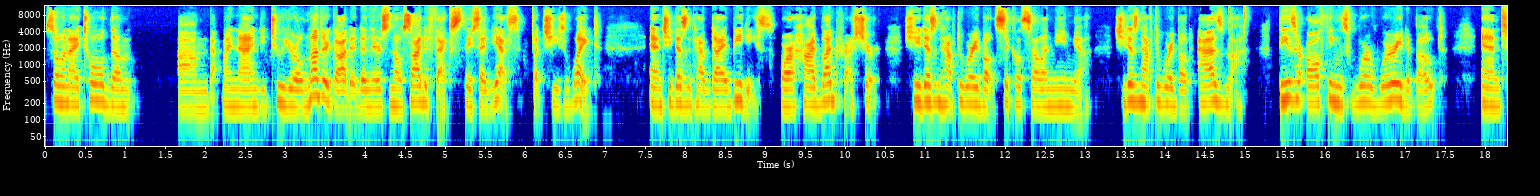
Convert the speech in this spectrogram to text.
So when I told them um, that my 92 year old mother got it and there's no side effects, they said yes, but she's white and she doesn't have diabetes or high blood pressure. She doesn't have to worry about sickle cell anemia. She doesn't have to worry about asthma. These are all things we're worried about. And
